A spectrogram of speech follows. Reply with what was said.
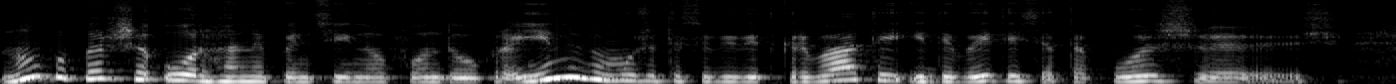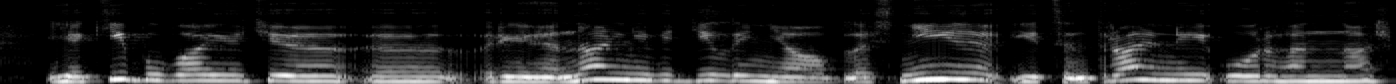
Ну, по-перше, органи Пенсійного фонду України ви можете собі відкривати і дивитися також, е, які бувають е, е, регіональні відділення, обласні і центральний орган наш.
